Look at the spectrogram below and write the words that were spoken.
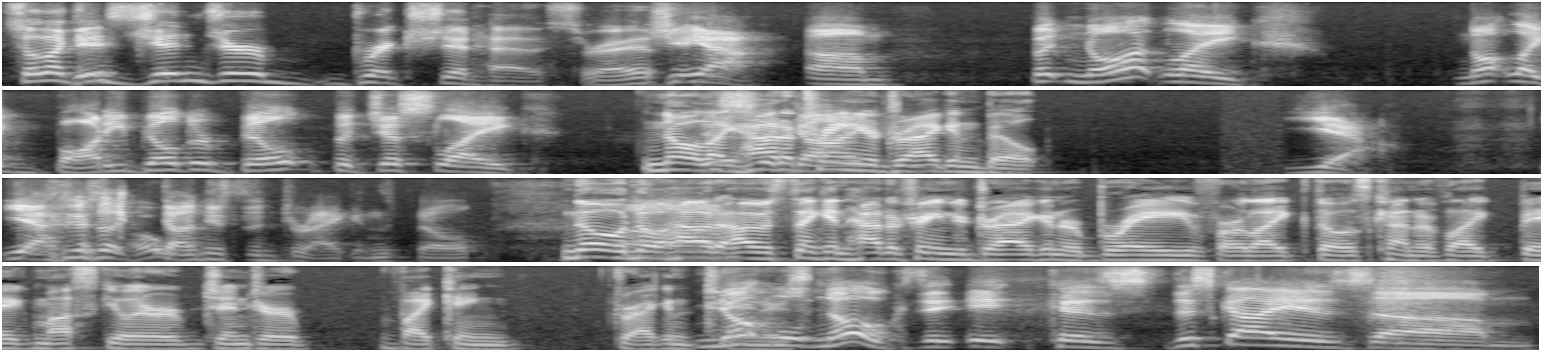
So like this- a ginger brick shit house, right? yeah, um, but not like not like bodybuilder built, but just like no, like How to Train guy Your who- Dragon built. yeah, yeah, just like Oh. Dungeons and Dragons built. No, no. how to, Um, I was thinking How to Train Your Dragon or Brave or like those kind of like big muscular ginger Viking dragon No, trainers. well, no, because it because this guy is um,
